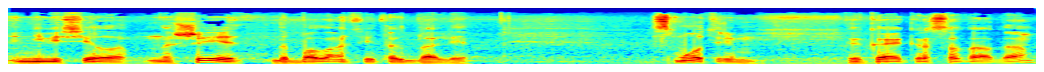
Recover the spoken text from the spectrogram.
не висела на шее, на балансе и так далее. Смотрим, какая красота, да?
